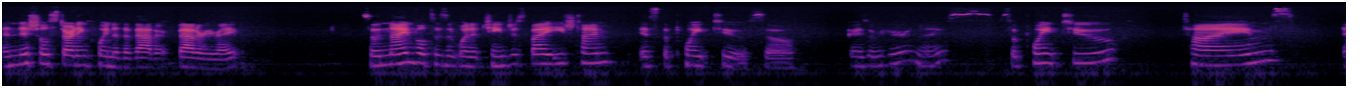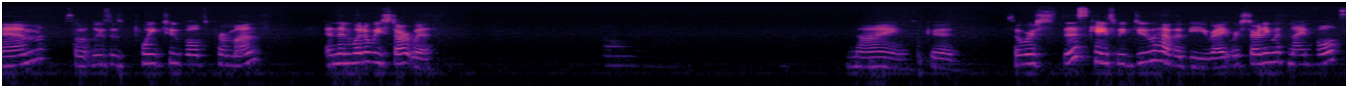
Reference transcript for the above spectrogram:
initial starting point of the batter- battery, right? So 9 volts isn't what it changes by each time, it's the 0.2. So guys over here, nice. So 0.2 times M, so it loses 0.2 volts per month. And then what do we start with? Um, 9, good. So we're this case we do have a B, right? We're starting with 9 volts.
